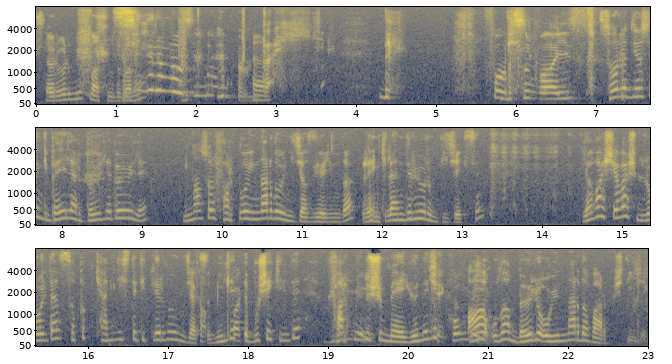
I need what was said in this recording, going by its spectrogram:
Server mute mu asıldı bana? Sinirim bozuldu. Force Wise. Sonra diyorsun ki beyler böyle böyle. Bundan sonra farklı oyunlar da oynayacağız yayında. Renklendiriyorum diyeceksin. Yavaş yavaş LoL'den sapıp kendi istediklerini oynayacaksın. Tamam, Millet bak- de bu şekilde farklı benim. düşünmeye yönelip Kekom aa benim. ulan böyle oyunlar da varmış diyecek.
